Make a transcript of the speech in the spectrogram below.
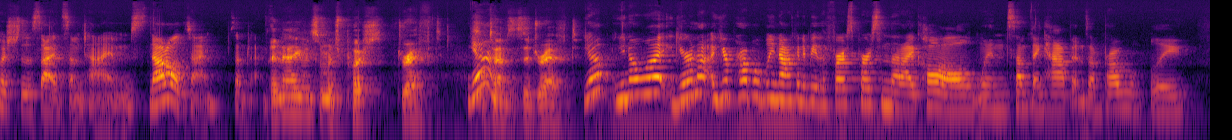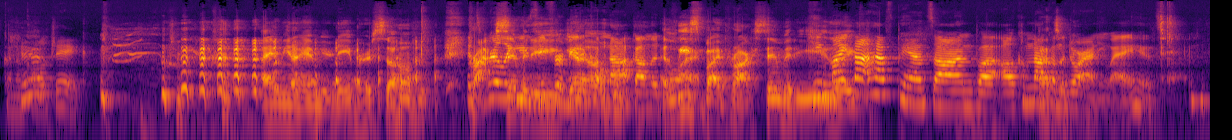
pushed to the side sometimes. Not all the time, sometimes. And not even so much push, drift. Yeah. Sometimes it's a drift. Yep. You know what? You're not. You're probably not going to be the first person that I call when something happens. I'm probably gonna Yeah. call Jake. I mean, I am your neighbor, so it's proximity. really easy for me you to come knock on the door. At least by proximity. He might not have pants on, but I'll come knock on the door anyway. It's fine.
